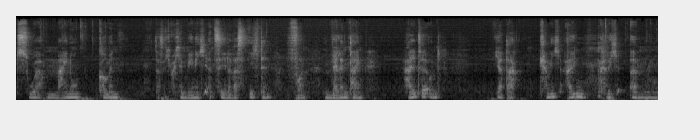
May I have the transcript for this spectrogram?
zur Meinung kommen, dass ich euch ein wenig erzähle, was ich denn von Valentine halte. Und ja, da kann ich eigentlich ähm,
